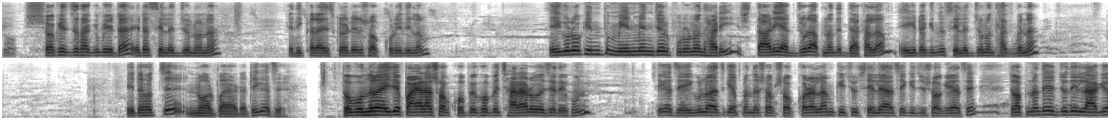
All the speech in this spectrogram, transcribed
শখ। শখের যে থাকবে এটা এটা সেলের জন্য না। এদিককার আইস কোয়ালিটির শখ করে দিলাম। এইগুলো কিন্তু মেন মেন জোর পুরোনো ধাড়ি, তারই এক জোড়া আপনাদের দেখালাম। এইটা কিন্তু সেলের জন্য থাকবে না। এটা হচ্ছে নর পায়রাটা ঠিক আছে? তো বন্ধুরা, এই যে পায়রা সব খোপে খোপে ছাড়া রয়েছে, দেখুন। ঠিক আছে, এইগুলো আজকে আপনাদের সব শখ করালাম। কিছু ছেলে আছে, কিছু শখে আছে। তো আপনাদের যদি লাগে,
